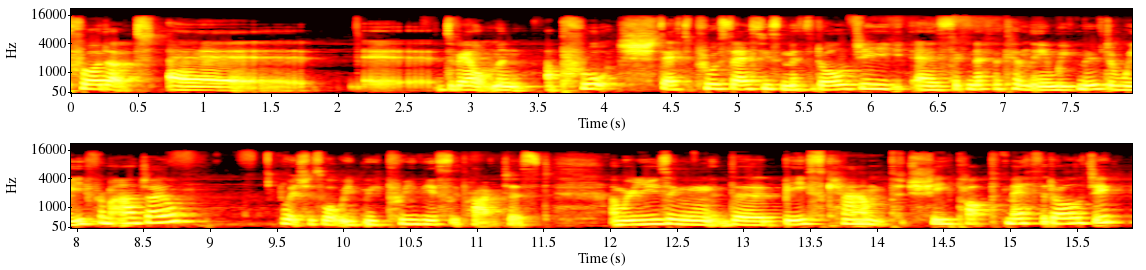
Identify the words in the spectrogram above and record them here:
product uh, uh, development approach, set processes, methodology uh, significantly, and we've moved away from agile, which is what we, we previously practiced. And we're using the Basecamp Shape Up methodology.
